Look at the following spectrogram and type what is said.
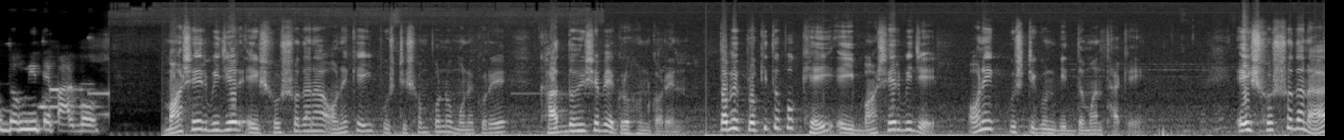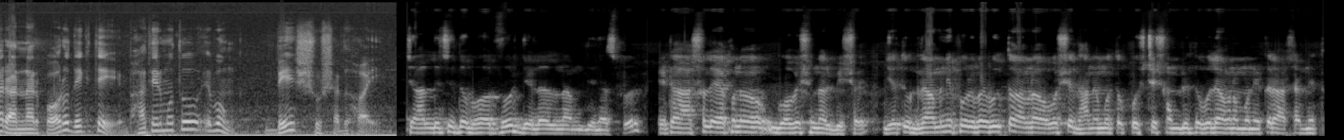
উদ্যোগ নিতে পারব। বাঁশের বীজের এই শস্যদানা অনেকেই পুষ্টিসম্পন্ন মনে করে খাদ্য হিসেবে গ্রহণ করেন। তবে প্রকৃতপক্ষেই এই বাঁশের বীজে অনেক পুষ্টিগুণ বিদ্যমান থাকে। এই শস্যদানা রান্নার পরও দেখতে ভাতের মতো এবং বেশ সুস্বাদু হয়। চাল লিচিতে ভরপুর, জেলার নাম দিনাজপুর। এটা আসলে এখনও গবেষণার বিষয়। যেহেতু গ্রামীণ পরিবারভুক্ত, আমরা অবশ্যই ধানের মতো পুষ্টি সমৃদ্ধ বলে আমরা মনে করে আশান্বিত।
